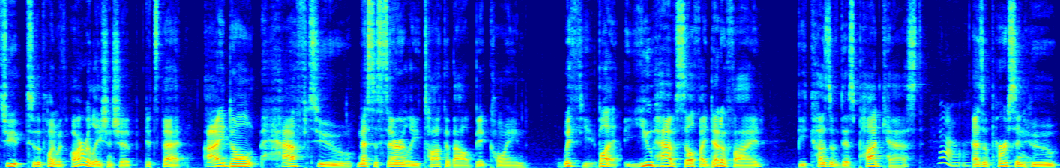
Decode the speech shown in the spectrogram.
to to the point with our relationship, it's that I don't have to necessarily talk about Bitcoin with you. But you have self-identified because of this podcast Yeah. as a person who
